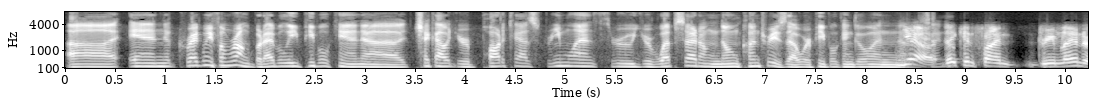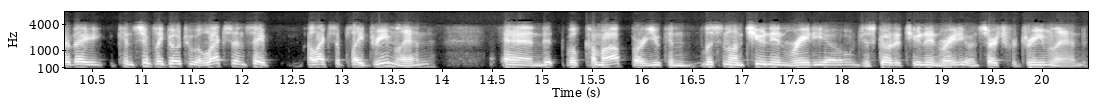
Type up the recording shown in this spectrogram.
Uh, and correct me if I'm wrong, but I believe people can uh, check out your podcast Dreamland through your website on Unknown Country. Is that where people can go and uh, yeah, they can find Dreamland, or they can simply go to Alexa and say Alexa play Dreamland, and it will come up. Or you can listen on TuneIn Radio. Just go to TuneIn Radio and search for Dreamland.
